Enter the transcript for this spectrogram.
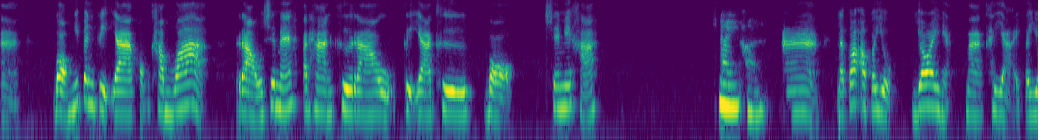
อ่าบอกนี่เป็นกริยาของคำว่า เราใช่ไหมประธานคือเรากริยาคือบอก ใช่ไหมคะใช่ค่ะอ่าแล้วก็เอาประโยคย่อยเนี่ยมาขยายประโย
